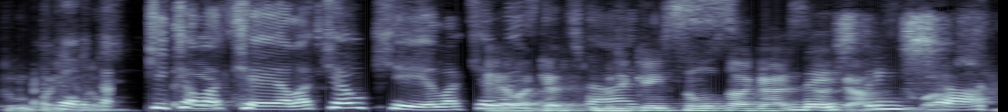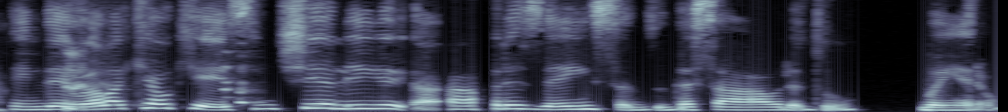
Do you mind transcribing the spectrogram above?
pelo banheirão. O que, que ela quer? Ela quer o quê? Ela quer Ela quer descobrir quem são os HSHs, eu Destrinchar. Entendeu? Ela quer o quê? Sentir ali a, a presença do- dessa aura do banheirão.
